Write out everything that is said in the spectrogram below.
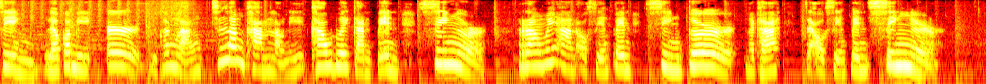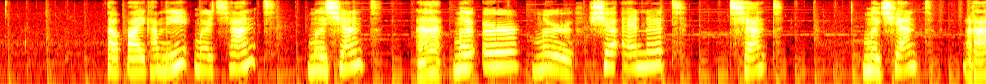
สิงแล้วก็มี er อยู่ข้างหลังเชื่อมคำเหล่านี้เข้าด้วยกันเป็น singer เราไม่อ่านออกเสียงเป็น singer นะคะ จะออกเสียงเป็น singer ต่อไปคำนี้ merchant merchant อ่า mer mer chant chant merchant นะคะ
